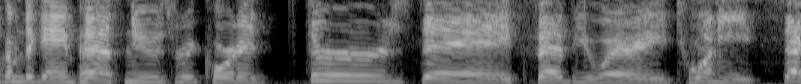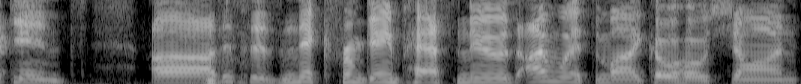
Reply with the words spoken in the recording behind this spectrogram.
Welcome to Game Pass News, recorded Thursday, February 22nd. Uh, this is Nick from Game Pass News. I'm with my co-host Sean.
